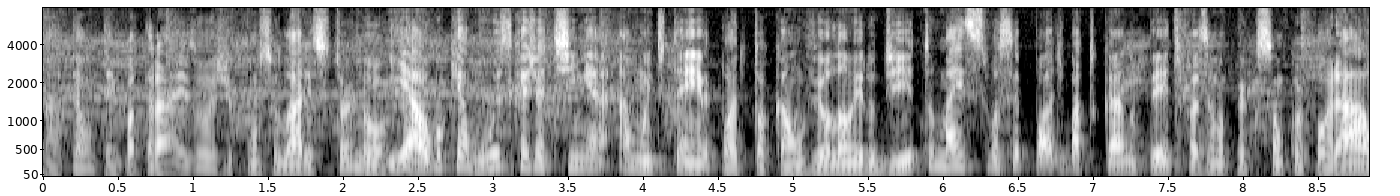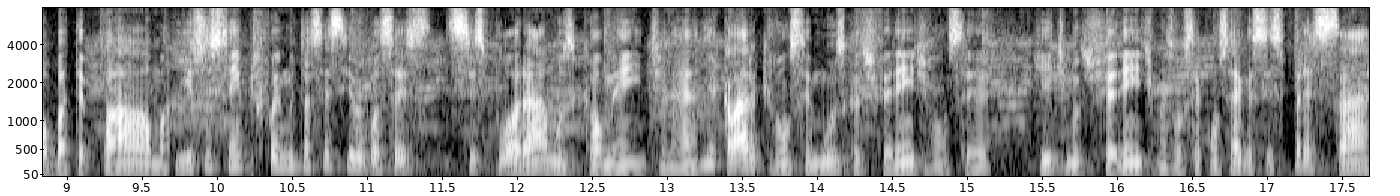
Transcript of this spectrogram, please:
até um tempo atrás. Hoje o isso se tornou. E é algo que a música já tinha há muito tempo. Você pode tocar um violão erudito, mas você pode batucar no peito, fazer uma percussão corporal, bater palma. E isso sempre foi muito acessível, você se explorar musicalmente, né? E é claro que vão ser músicas diferentes, vão ser ritmos diferentes, mas você consegue se expressar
